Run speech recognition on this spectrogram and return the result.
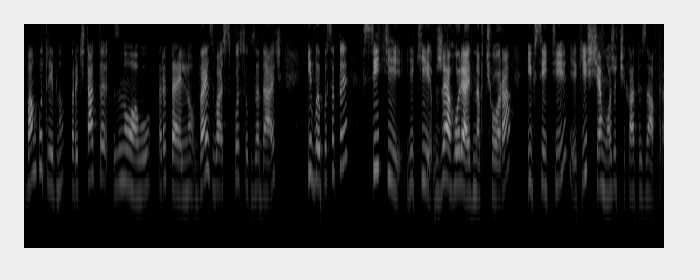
Вам потрібно перечитати знову ретельно весь ваш список задач і виписати всі ті, які вже горять на вчора, і всі ті, які ще можуть чекати завтра.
